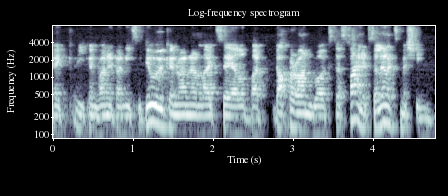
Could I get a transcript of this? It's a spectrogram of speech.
Like you can run it on EC2, you can run it on Lightsail, but Docker Run works just fine. It's a Linux machine.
